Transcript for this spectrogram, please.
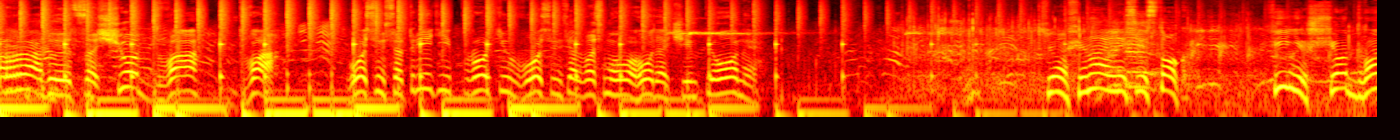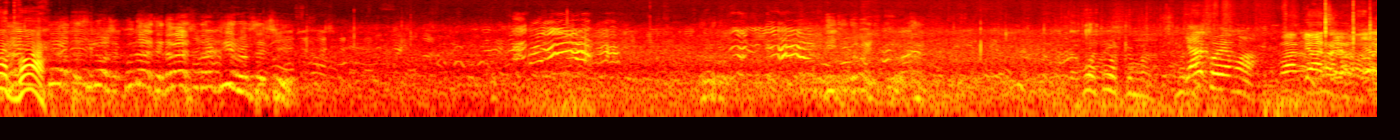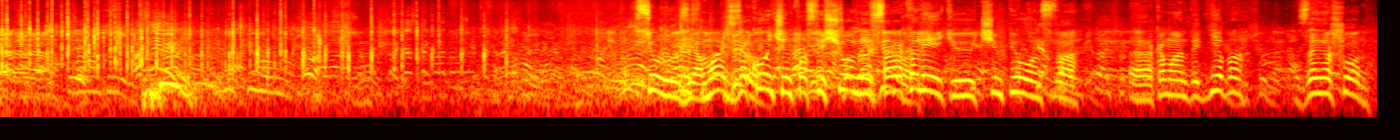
Ребята радуются. Счет 2-2. 83 против 88 года. Чемпионы. Все, финальный свисток. Финиш. Счет 2-2. Сережа, куда все. Витя, давайте. Дякуємо. Вам дякую. Все, друзья, матч закончен, посвященный 40-летию чемпионства э, команды Днепр. Завершен.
